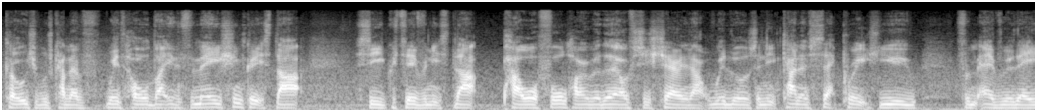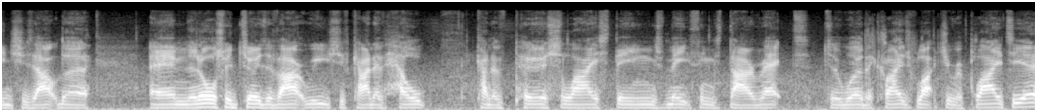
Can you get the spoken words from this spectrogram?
coaches would kind of withhold that information because it's that secretive and it's that powerful. However, they're obviously sharing that with us and it kind of separates you from every other inches out there. Um, and also in terms of outreach, they've kind of helped kind of personalize things, make things direct to where the clients will actually reply to you.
